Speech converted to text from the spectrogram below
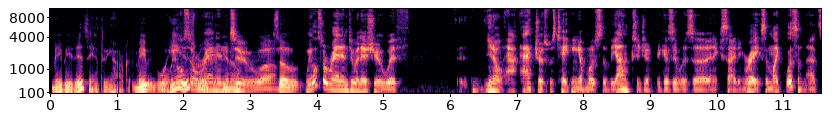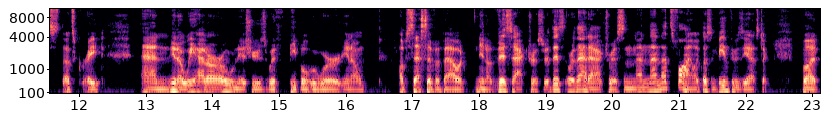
maybe it is anthony hopkins. Maybe well we he also is really ran good, you know? into um, So- we also ran into an issue with you know a- actress was taking up most of the oxygen because it was uh, an exciting race. And I'm like listen that's that's great. And you know we had our own issues with people who were you know obsessive about you know this actress or this or that actress and and, and that's fine. Like listen be enthusiastic. But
